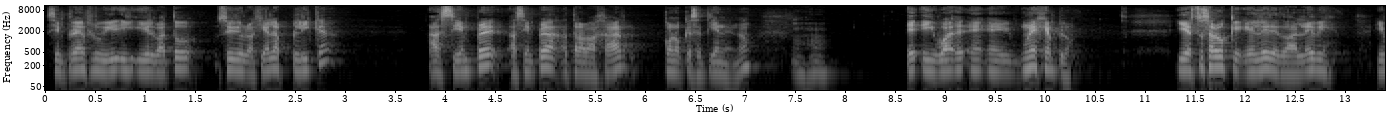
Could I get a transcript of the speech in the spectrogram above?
siempre va a influir y, el vato su ideología la aplica a siempre a, siempre a, trabajar con lo que se tiene, ¿no? E, e igual, e, e, un ejemplo. Y esto es algo que él heredó a Levi. Y,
